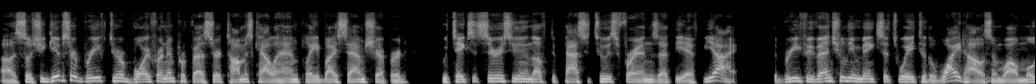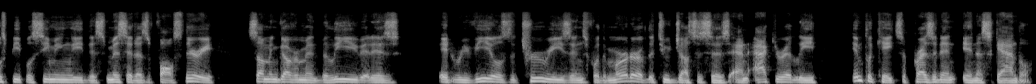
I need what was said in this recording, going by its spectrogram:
Uh, so she gives her brief to her boyfriend and professor, Thomas Callahan, played by Sam Shepard, who takes it seriously enough to pass it to his friends at the FBI. The brief eventually makes its way to the White House, and while most people seemingly dismiss it as a false theory, some in government believe it is it reveals the true reasons for the murder of the two justices and accurately implicates the president in a scandal.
